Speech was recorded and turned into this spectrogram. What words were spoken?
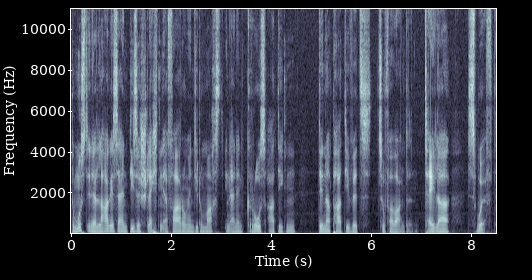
Du musst in der Lage sein, diese schlechten Erfahrungen, die du machst, in einen großartigen Dinnerparty-Witz zu verwandeln. Taylor Swift.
